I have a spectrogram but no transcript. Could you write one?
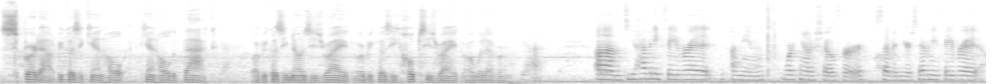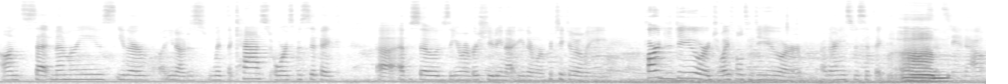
spurt out because he can't hold can't hold it back, or because he knows he's right, or because he hopes he's right, or whatever. Yeah. Um, do you have any favorite? I mean, working on a show for seven years, do you have any favorite on-set memories, either you know, just with the cast or specific uh, episodes that you remember shooting that either were particularly hard to do or joyful to do, or are there any specific Um, that stand out?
